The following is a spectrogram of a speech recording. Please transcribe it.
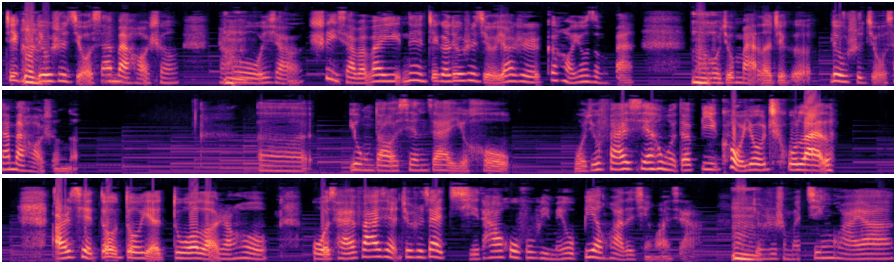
这个六十九三百毫升。然后我就想试一下吧，万一那这个六十九要是更好用怎么办？然后我就买了这个六十九三百毫升的。呃，用到现在以后，我就发现我的闭口又出来了。而且痘痘也多了，然后我才发现，就是在其他护肤品没有变化的情况下，嗯，就是什么精华呀，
